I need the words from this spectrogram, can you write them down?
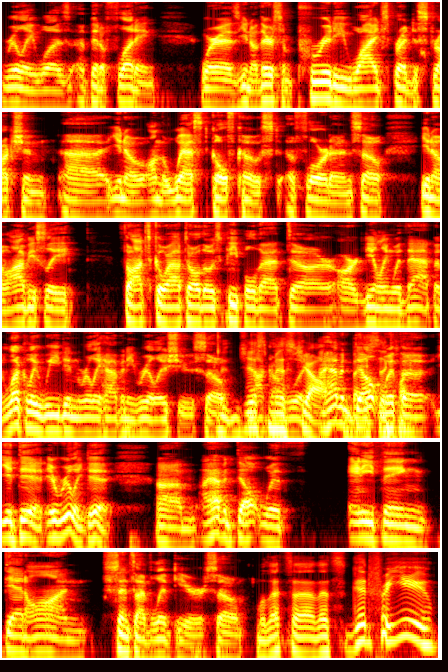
really was a bit of flooding whereas you know there's some pretty widespread destruction uh you know on the west gulf coast of florida. And so you know obviously thoughts go out to all those people that uh, are, are dealing with that but luckily we didn't really have any real issues. So It just missed y'all, i haven't dealt with a you did. It really did. Um i haven't dealt with anything dead on since i've lived here. So Well, that's uh, that's good for you.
